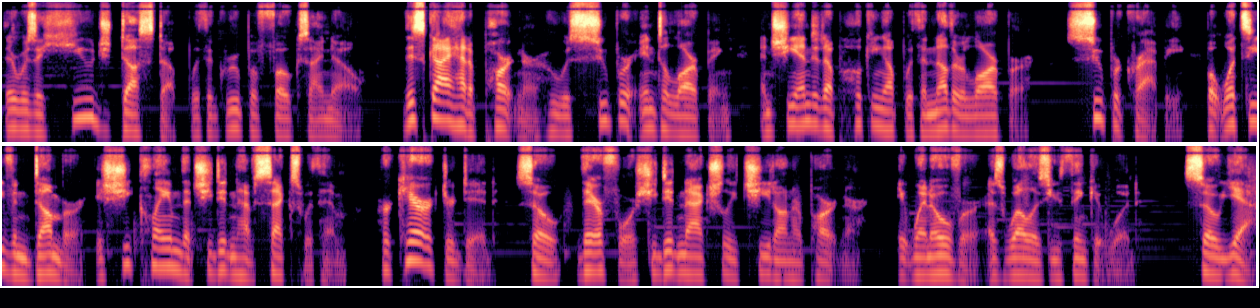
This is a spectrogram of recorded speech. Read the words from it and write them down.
there was a huge dust up with a group of folks I know. This guy had a partner who was super into LARPing, and she ended up hooking up with another LARPer. Super crappy. But what's even dumber is she claimed that she didn't have sex with him. Her character did, so therefore she didn't actually cheat on her partner. It went over as well as you think it would. So yeah,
